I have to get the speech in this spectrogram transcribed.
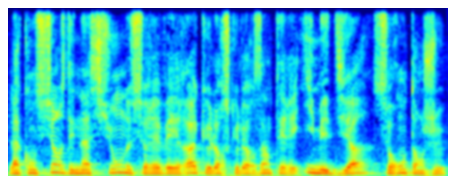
la conscience des nations ne se réveillera que lorsque leurs intérêts immédiats seront en jeu.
